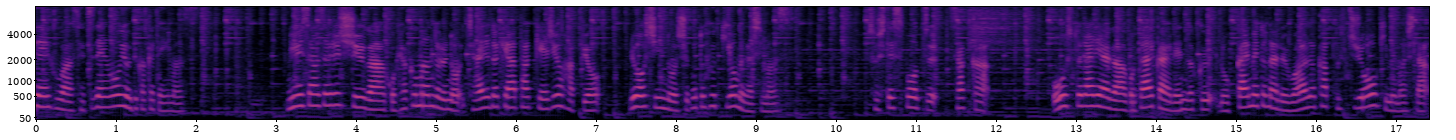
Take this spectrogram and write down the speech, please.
政府は節電を呼びかけています。ニューサウスウェル州が500万ドルのチャイルドケアパッケージを発表。両親の仕事復帰を目指します。そしてスポーツサッカー。オーストラリアが5大会連続6回目となるワールドカップ出場を決めました。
